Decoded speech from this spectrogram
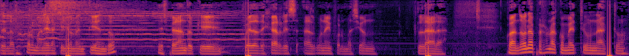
de la mejor manera que yo lo entiendo, esperando que pueda dejarles alguna información clara. Cuando una persona comete un acto,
